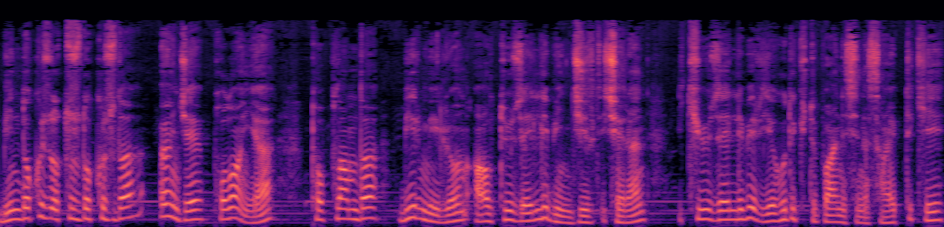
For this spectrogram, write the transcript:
1939'da önce Polonya toplamda 1 milyon 650 bin cilt içeren 251 Yahudi kütüphanesine sahipti ki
